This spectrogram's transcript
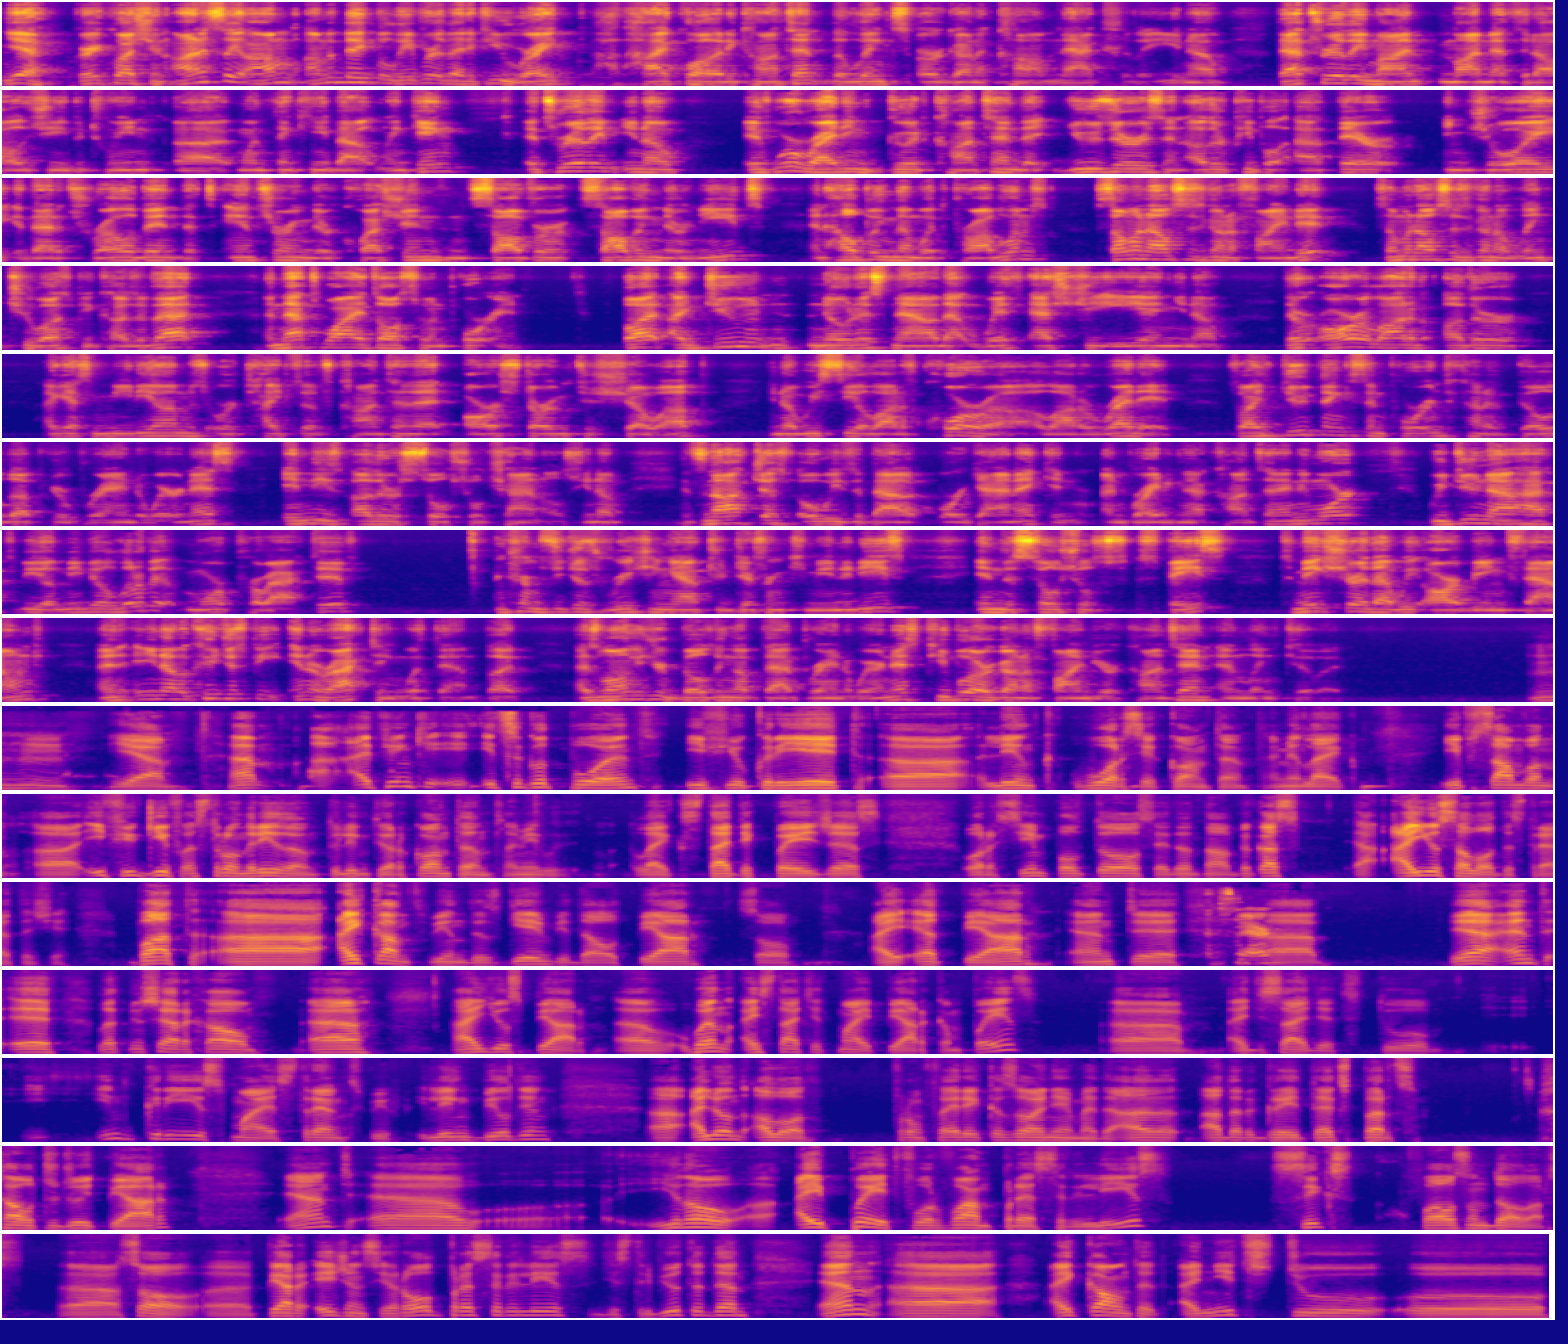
Yeah, great question. Honestly, I'm I'm a big believer that if you write high quality content, the links are gonna come naturally. You know, that's really my my methodology between uh, when thinking about linking. It's really you know if we're writing good content that users and other people out there enjoy, that it's relevant, that's answering their questions and solver, solving their needs and helping them with problems, someone else is going to find it. Someone else is going to link to us because of that. And that's why it's also important. But I do notice now that with SGE and, you know, there are a lot of other, I guess, mediums or types of content that are starting to show up. You know, we see a lot of Quora, a lot of Reddit. So I do think it's important to kind of build up your brand awareness in these other social channels. You know, it's not just always about organic and, and writing that content anymore. We do now have to be maybe a little bit more proactive in terms of just reaching out to different communities in the social space to make sure that we are being found. And, you know, it could just be interacting with them. But as long as you're building up that brand awareness, people are going to find your content and link to it. Mm-hmm. Yeah, um, I think it's a good point if you create uh, link worthy content. I mean, like if someone uh, if you give a strong reason to link to your content i mean like static pages or simple tools i don't know because i use a lot of strategy. But uh, i can't win this game without pr so i add pr and uh, uh, yeah and uh, let me share how uh, i use pr when i started my pr campaigns i decided to increase my strength with link building. I learned a lot from Ferry Casoni and other, other great experts how to do it PR. And, uh, you know, I paid for one press release $6,000. Uh, so uh, PR agency wrote press release, distributed them, and uh, I counted. I need to uh,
